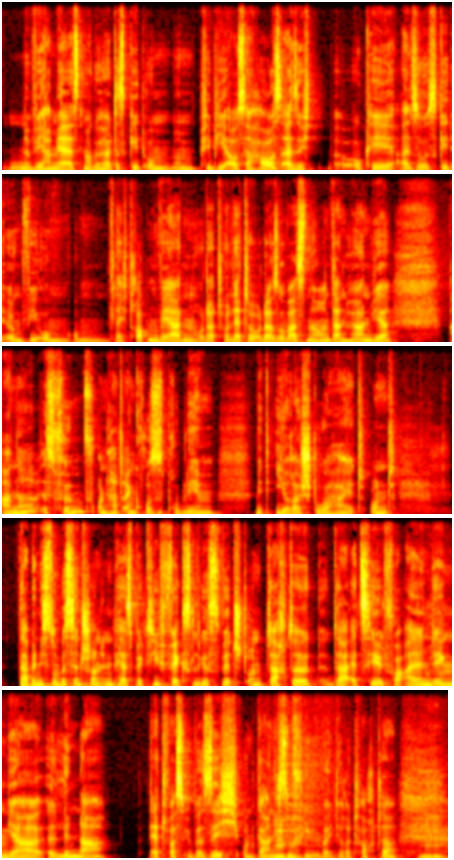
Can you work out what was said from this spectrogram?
ne, wir haben ja erstmal gehört, es geht um, um Pipi außer Haus. Also ich, okay, also es geht irgendwie um, um vielleicht trocken werden oder Toilette oder sowas. Ne? Und dann hören wir, Anne ist fünf und hat ein großes Problem mit ihrer Sturheit. Und da bin ich so ein bisschen schon in Perspektivwechsel geswitcht und dachte, da erzählt vor allen mhm. Dingen ja äh, Linda etwas über sich und gar nicht mhm. so viel über ihre Tochter. Mhm.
